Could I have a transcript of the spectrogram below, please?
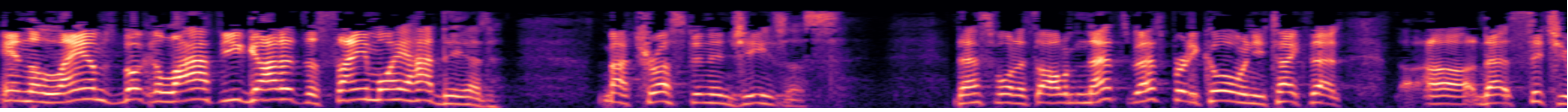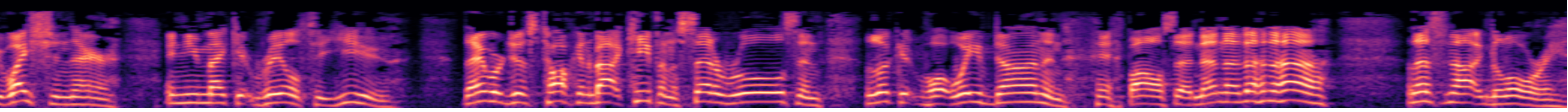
in the Lamb's Book of Life, you got it the same way I did. By trusting in Jesus. That's what it's all about. That's, that's pretty cool when you take that, uh, that situation there and you make it real to you. They were just talking about keeping a set of rules and look at what we've done and Paul said, no, no, no, no. Let's not glory,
